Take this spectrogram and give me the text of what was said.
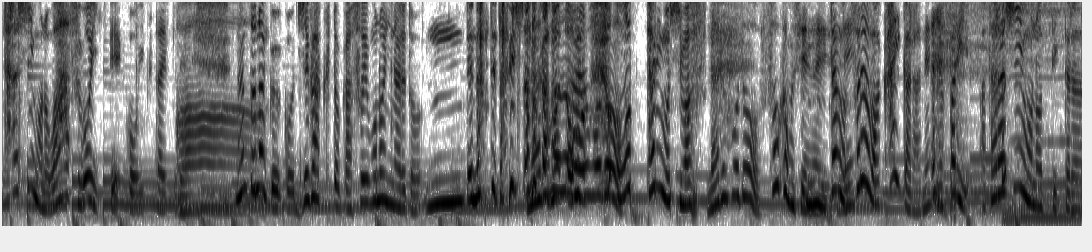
新しいもの、わあ、すごいってこう行くタイプで、なんとなくこう儒学とかそういうものになると、うーんってなってたりしたのかなと思ったりもします。なるほど。そうかもしれないですね。うん、多分それは若いからね、やっぱり新しいものって言ったら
